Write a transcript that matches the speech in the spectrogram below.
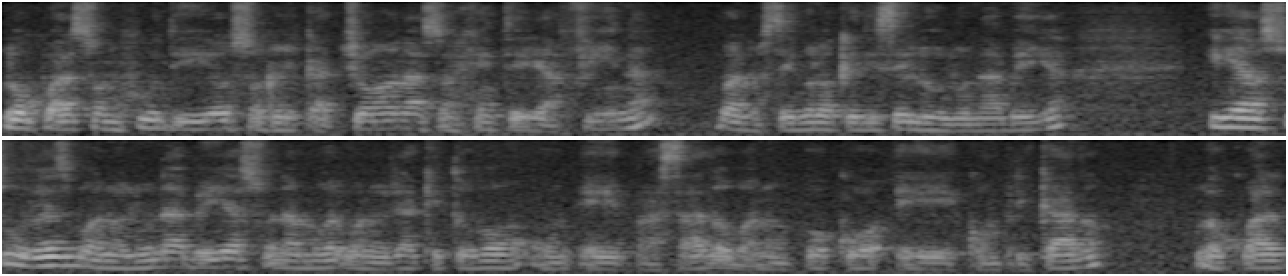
lo cual son judíos, son ricachonas, son gente ya fina, bueno, según lo que dice Luna Bella, y a su vez, bueno, Luna Bella es una mujer, bueno, ya que tuvo un eh, pasado, bueno, un poco eh, complicado, lo cual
